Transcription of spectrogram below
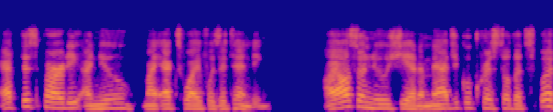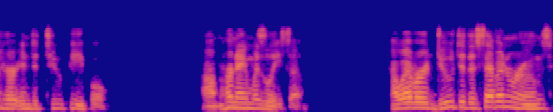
At this party, I knew my ex wife was attending. I also knew she had a magical crystal that split her into two people. Um, her name was Lisa. However, due to the seven rooms,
